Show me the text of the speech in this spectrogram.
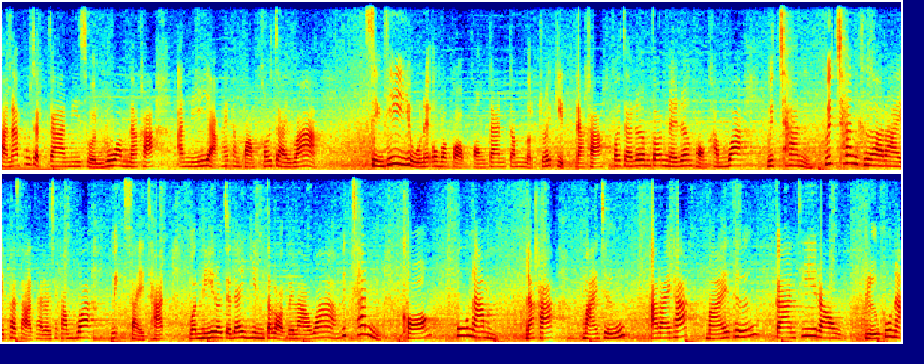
ฐานะผู้จัดการมีส่วนร่วมนะคะ อันนี้อยากให้ทำความเข้าใจว่า สิ่งที่อยู่ในองค์ประกอบของการกำหนดธุรกิจนะคะ ก็จะเริ่มต้นในเรื่องของคำว่าvision vision คืออะไรภาษาไทยเราใช้คำว่าวิสัยทัศน์ วันนี้เราจะได้ยินตลอดเวลาว่า vision ของผู้นำนะคะ หมายถึงอะไรคะ หมายถึงการที่เราหรือผู้น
